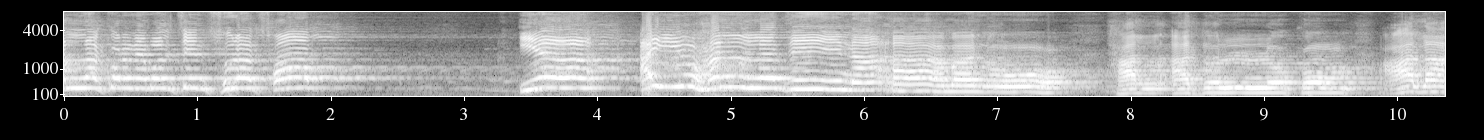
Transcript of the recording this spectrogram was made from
আল্লাহ কোরআনে বলছেন সুরাজ সব ইয়া আইয়ুহাল্লাযীনা আমানু হাল আদুল্লুকুম আলা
